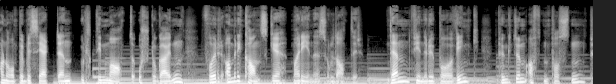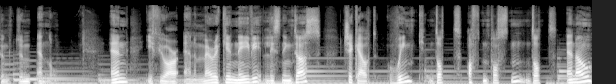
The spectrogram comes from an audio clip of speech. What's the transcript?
har nå publisert den ultimate Oslo-guiden for amerikanske marinesoldater. Den finner du på vink.aftenposten.no. And if you are an American Navy listening to us, check out wink.aftenposten.no.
